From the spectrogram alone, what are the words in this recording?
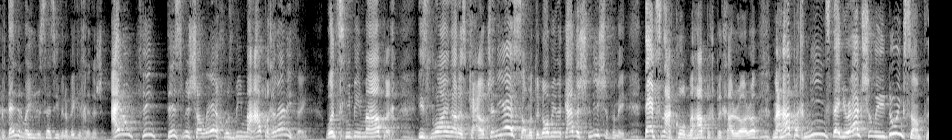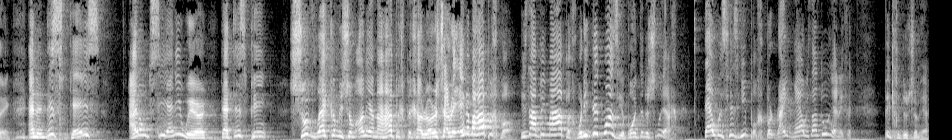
But then the Yehuda says even a bigger Chiddush. I don't think this Mishalech was being Mahapach in anything. What's he be ma'apich? He's lying on his couch and he asks someone to go be mekadosh shanisha for me. That's not called ma'apich b'charora. Ma'apich means that you're actually doing something. And in this case, I don't see anywhere that this being Shuv lekam mishum ani mahapich becharor shari ain't a mahapich ba. He's not being mahapich. What he did was he appointed a shliach. That was his hipuch. But right now he's not doing anything. Big chedushim here.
